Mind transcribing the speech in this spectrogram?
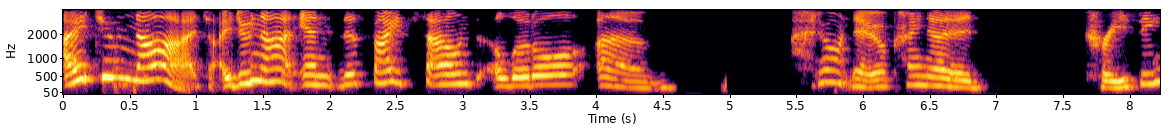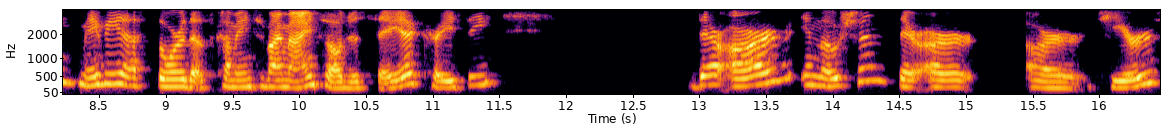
I do not. I do not. And this might sound a little, um, I don't know, kind of crazy. Maybe a Thor that's coming to my mind. So I'll just say it crazy. There are emotions, there are are tears.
